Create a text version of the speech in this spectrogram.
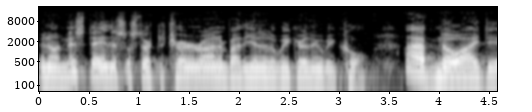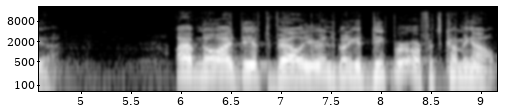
And on this day, this will start to turn around, and by the end of the week, everything will be cool. I have no idea. I have no idea if the valley you're in is going to get deeper or if it's coming out.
